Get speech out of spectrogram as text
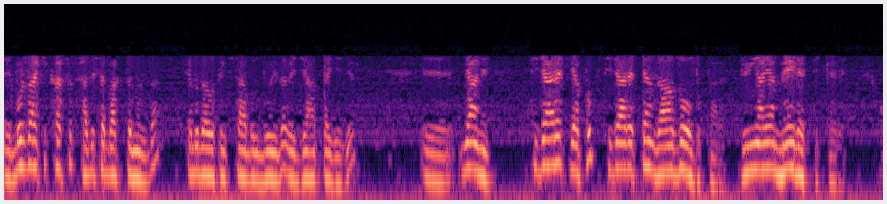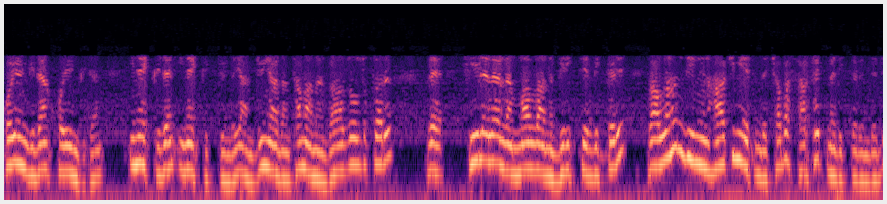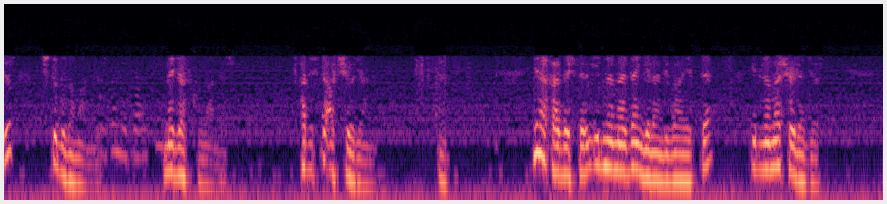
e, buradaki kasıt hadise baktığımızda Ebu Davud'un kitabı Buyu'da ve cihatta geliyor. E, yani ticaret yapıp ticaretten razı oldukları, dünyaya meylettikleri, koyun giden koyun giden, inek giden inek güttüğünde yani dünyadan tamamen razı oldukları ve hilelerle mallarını biriktirdikleri ve Allah'ın dininin hakimiyetinde çaba sarf etmediklerinde diyor işte bu zaman diyor. Mecaz kullanıyor. Hadiste açıyor yani. Evet. Yine kardeşlerim İbn Ömer'den gelen rivayette İbn Ömer şöyle diyor.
